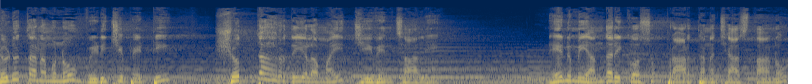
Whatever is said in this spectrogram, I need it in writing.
చెడుతనమును విడిచిపెట్టి శుద్ధ హృదయులమై జీవించాలి. నేను మీ అందరి కోసం ప్రార్థన చేస్తాను.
